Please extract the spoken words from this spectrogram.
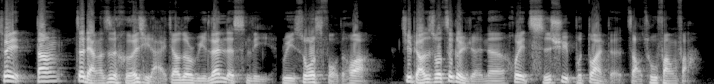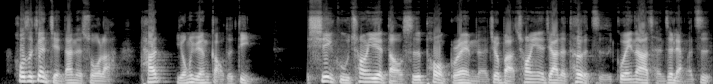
所以当这两个字合起来叫做 relentlessly resourceful 的话，就表示说这个人呢会持续不断的找出方法，或是更简单的说啦，他永远搞得定。矽谷创业导师 Paul Graham 呢就把创业家的特质归纳成这两个字。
